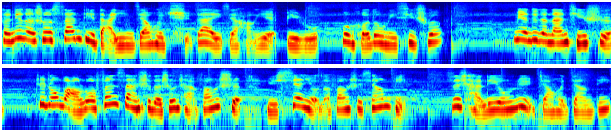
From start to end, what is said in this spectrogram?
肯定的说，3D 打印将会取代一些行业，比如混合动力汽车。面对的难题是，这种网络分散式的生产方式与现有的方式相比，资产利用率将会降低。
